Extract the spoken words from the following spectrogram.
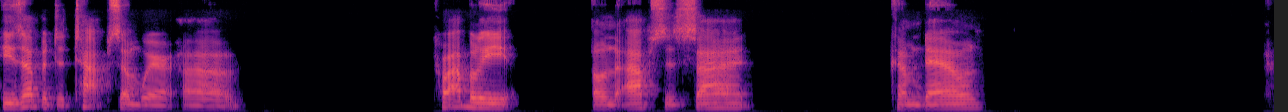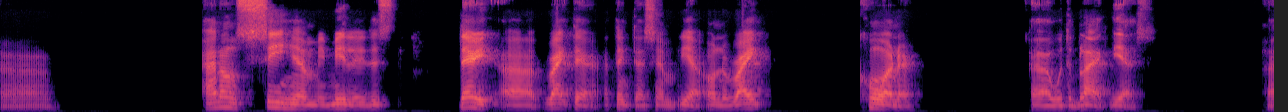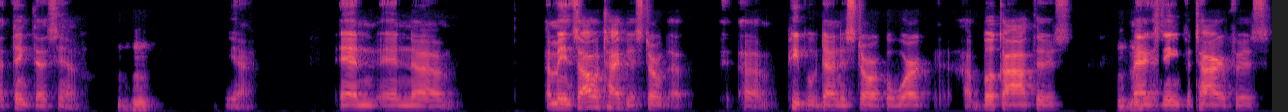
He's up at the top somewhere, uh, probably on the opposite side come down. Uh, I don't see him immediately. This there, uh, right there. I think that's him. Yeah, on the right corner, uh, with the black. Yes, I think that's him. Mm-hmm. Yeah, and and um, I mean it's all type of historic uh, um, people who've done historical work, uh, book authors, Mhm. magazine photographers.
